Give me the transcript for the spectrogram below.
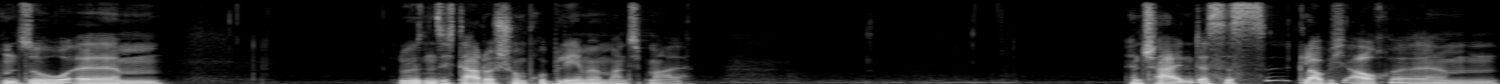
Und so ähm, lösen sich dadurch schon Probleme manchmal. Entscheidend ist es, glaube ich, auch, ähm,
